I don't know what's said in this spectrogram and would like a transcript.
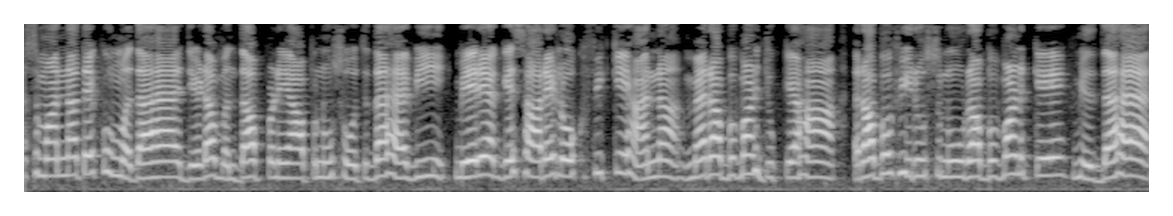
ਅਸਮਾਨਾਂ ਤੇ ਘੁੰਮਦਾ ਹੈ, ਜਿਹੜਾ ਬੰਦਾ ਆਪਣੇ ਆਪ ਨੂੰ ਸੋਚਦਾ ਹੈ ਵੀ ਮੇਰੇ ਅੱਗੇ ਸਾਰੇ ਲੋਕ ਫਿੱਕੇ ਹਨ, ਮੈਂ ਰੱਬ ਬਣ ਚੁੱਕਿਆ ਹਾਂ। ਰੱਬ ਫਿਰ ਉਸ ਨੂੰ ਰੱਬ ਬਣ ਕੇ ਮਿਲਦਾ ਹੈ।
